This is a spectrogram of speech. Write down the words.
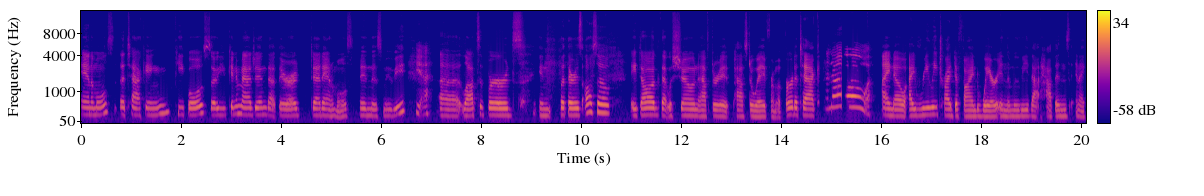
animals attacking people, so you can imagine that there are dead animals in this movie. yeah. Uh, lots of birds, in but there is also a dog that was shown after it passed away from a bird attack. No. I know. I really tried to find where in the movie that happens and I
